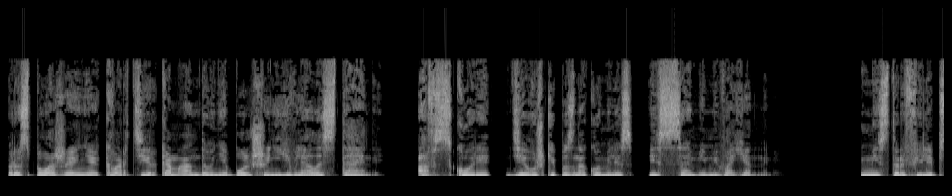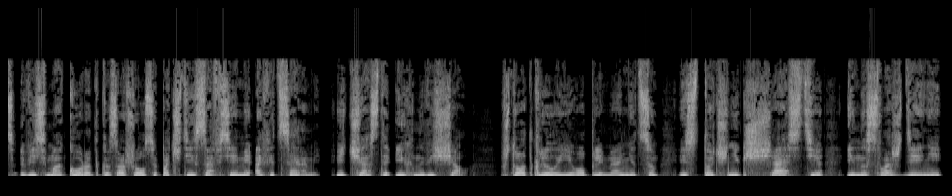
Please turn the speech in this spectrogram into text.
Расположение квартир командования больше не являлось тайной, а вскоре девушки познакомились и с самими военными. Мистер Филлипс весьма коротко сошелся почти со всеми офицерами и часто их навещал, что открыло его племянницам источник счастья и наслаждений,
